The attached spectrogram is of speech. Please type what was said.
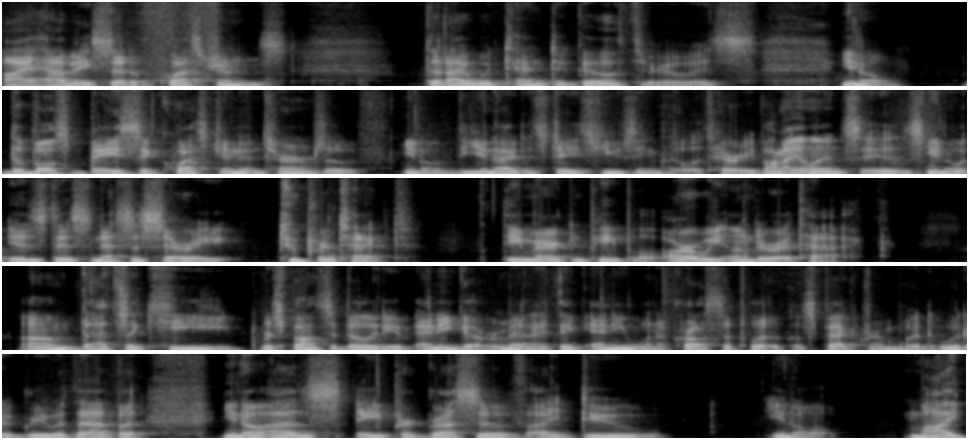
I have a set of questions that I would tend to go through is, you know, the most basic question in terms of you know the United States using military violence is you know is this necessary to protect the American people? Are we under attack? Um, that's a key responsibility of any government. I think anyone across the political spectrum would would agree with that. But you know, as a progressive, I do you know my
